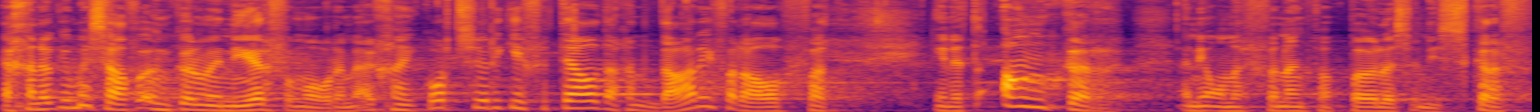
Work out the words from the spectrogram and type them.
Ek gaan ook nie myself inkrimineer vanmôre nie. Ek gaan 'n kort storieetjie vertel, dan gaan ek daardie verhaal vat en dit anker in die ondervinding van Paulus in die skrif.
